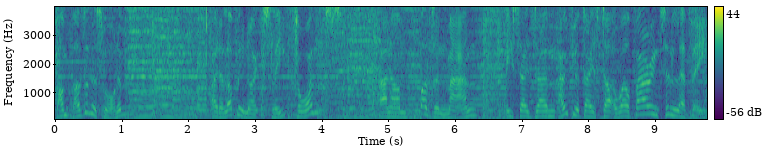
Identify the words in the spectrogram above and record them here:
I'm buzzing this morning. I had a lovely night's sleep for once, and I'm buzzing, man." He says, um, "Hope your day has started well." Barrington Levy.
